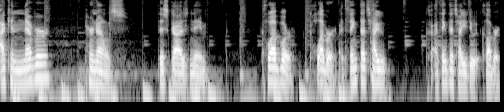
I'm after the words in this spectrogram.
I can never pronounce this guy's name. Kleber, Kleber. I think that's how you. I think that's how you do it. Kleber.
